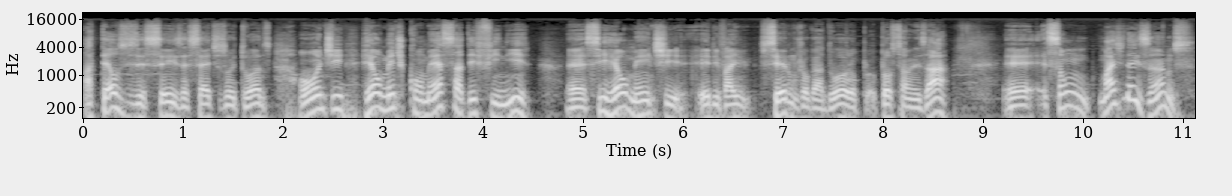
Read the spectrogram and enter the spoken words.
até os 16, 17, 18 anos, onde realmente começa a definir eh, se realmente ele vai ser um jogador ou pro- profissionalizar, eh, são mais de 10 anos.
